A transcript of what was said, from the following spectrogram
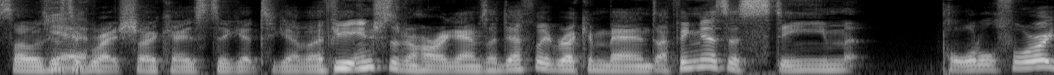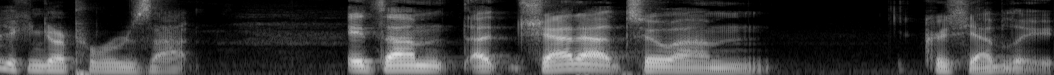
So it's just a great showcase to get together. If you're interested in horror games, I definitely recommend. I think there's a Steam portal for it. You can go peruse that. It's um a shout out to um Chris Yabley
